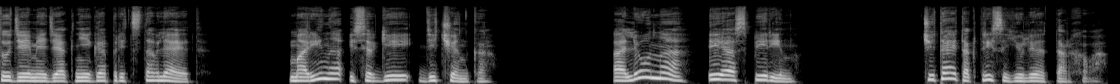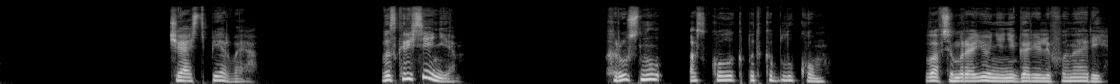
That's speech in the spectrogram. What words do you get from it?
Студия «Медиакнига» представляет Марина и Сергей Диченко Алена и аспирин Читает актриса Юлия Тархова Часть первая Воскресенье Хрустнул осколок под каблуком. Во всем районе не горели фонари.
